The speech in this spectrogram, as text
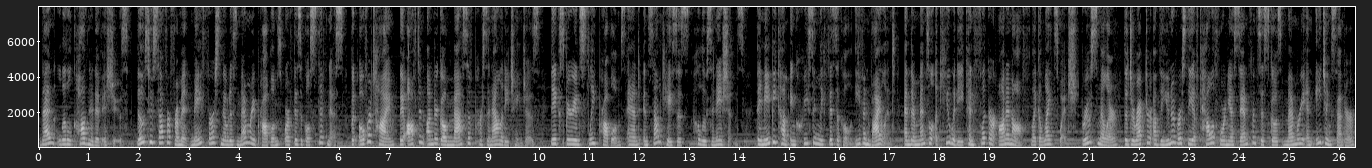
then little cognitive issues. Those who suffer from it may first notice memory problems or physical stiffness, but over time, they often undergo massive personality changes. They experience sleep problems and, in some cases, hallucinations. They may become increasingly physical, even violent, and their mental acuity can flicker on and off like a light switch. Bruce Miller, the director of the University of California San Francisco's Memory and Aging Center,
